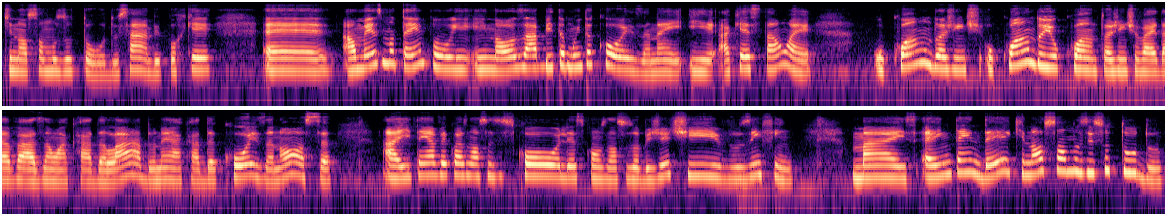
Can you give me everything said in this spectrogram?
que nós somos o todo, sabe? Porque é, ao mesmo tempo em, em nós habita muita coisa, né? E a questão é o quando a gente, o quando e o quanto a gente vai dar vazão a cada lado, né, a cada coisa nossa, aí tem a ver com as nossas escolhas, com os nossos objetivos, enfim. Mas é entender que nós somos isso tudo,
